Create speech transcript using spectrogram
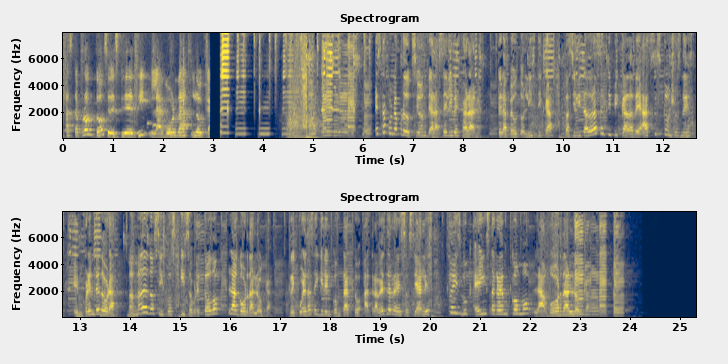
Hasta pronto, se despide de ti la gorda loca. Producción de Araceli Bejarano terapeuta holística, facilitadora certificada de Access Consciousness, emprendedora, mamá de dos hijos y sobre todo la gorda loca. Recuerda seguir en contacto a través de redes sociales, Facebook e Instagram como La Gorda Loca.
